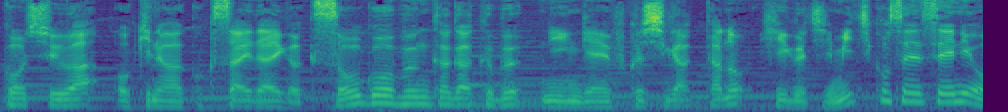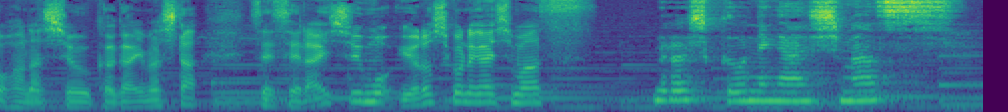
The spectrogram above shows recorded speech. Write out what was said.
今週は沖縄国際大学総合文化学部人間福祉学科の樋口美智子先生にお話を伺いました。先生来週もよろしくお願いします。よろしくお願いします。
